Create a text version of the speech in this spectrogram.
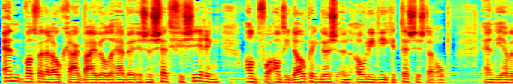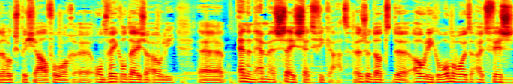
en wat we er ook graag bij wilden hebben, is een certificering voor antidoping. Dus een olie die getest is daarop. En die hebben we er ook speciaal voor uh, ontwikkeld, deze olie. Uh, en een MSC-certificaat. Zodat de olie gewonnen wordt uit vis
